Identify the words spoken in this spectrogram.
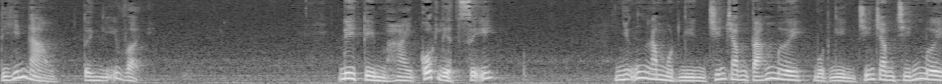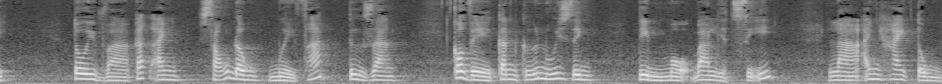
tí nào, tôi nghĩ vậy. Đi tìm hài cốt liệt sĩ Những năm 1980-1990, tôi và các anh Sáu Đông, Mười Phát, Tư Giang có về căn cứ núi Dinh tìm mộ ba liệt sĩ là anh Hai Tùng,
